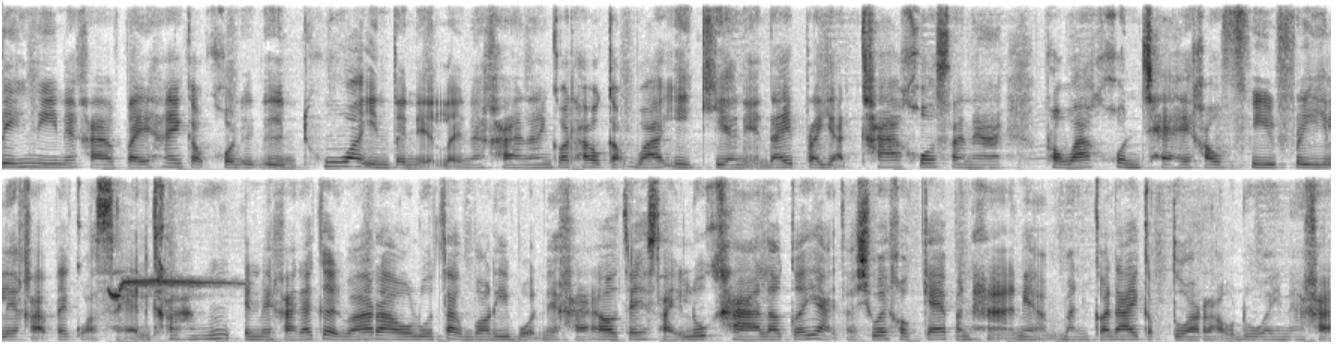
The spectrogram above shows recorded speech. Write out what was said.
ลิงก์นี้นะคะ ไปให้กับคนอื่นๆ ทั่วอินเทอร์เน็ตเลยนะคะ นั่นก็เท่ากับว่าอีเกียเนี่ยได้ประหยัดค่าโฆษณา เพราะว่าคนแชร์ให้เขาฟรีๆเลยค่ะ ไปกว่าแสนครั้ง เห็นไหมคะ ถ้าเกิดว่าเรารู้จักบริบทนะคะ เอาใจใส่ลูกค้าแล้วก็อยากจะช่วยเขาแก้ปัญหาเนี่ยมันก็ได้กับตัวเราด้วยนะคะ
